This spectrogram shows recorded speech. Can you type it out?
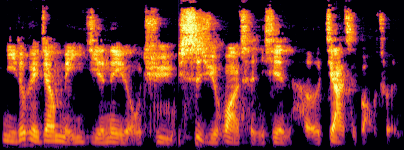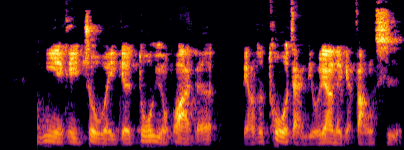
你都可以将每一集的内容去视觉化呈现和价值保存。你也可以作为一个多元化的，比方说拓展流量的一个方式。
